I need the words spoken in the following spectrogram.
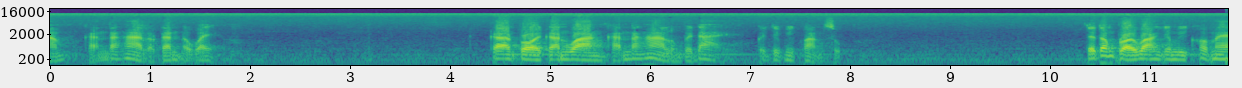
ามขันธ์ทั้งห้าเหล่านั้นเอาไว้ การปล่อยการวางขันธ์ทั้งห้าลงไปได้ ก็จะมีความสุข แต่ต้องปล่อยวางจะมีข้อแม้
